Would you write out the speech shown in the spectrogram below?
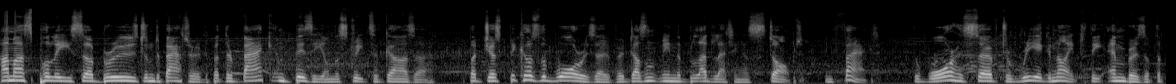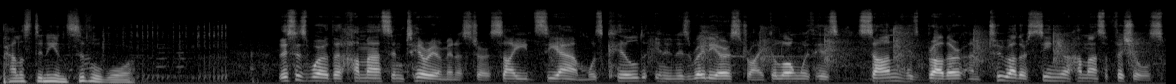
Hamas police are bruised and battered, but they're back and busy on the streets of Gaza. But just because the war is over doesn't mean the bloodletting has stopped. In fact, the war has served to reignite the embers of the Palestinian civil war. This is where the Hamas interior minister, Said Siam, was killed in an Israeli airstrike along with his son, his brother, and two other senior Hamas officials.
